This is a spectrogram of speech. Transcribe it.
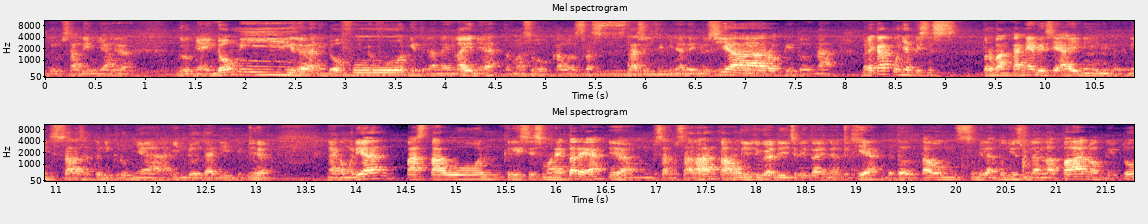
grup Salim yang Iya. Grupnya Indomie gitu Iya. kan, Indofood gitu dan lain-lain ya, termasuk kalau stas- stasiun TV-nya ada Indosiar Iya. waktu itu. Nah, mereka punya bisnis perbankannya BCA ini Hmm. gitu. Ini salah satu di grupnya Indo tadi gitu. Iya. Nah, kemudian pas tahun krisis moneter ya, Iya. yang besar-besaran tahun Tadi juga diceritain ya. Iya, betul. Tahun 97 98 waktu itu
